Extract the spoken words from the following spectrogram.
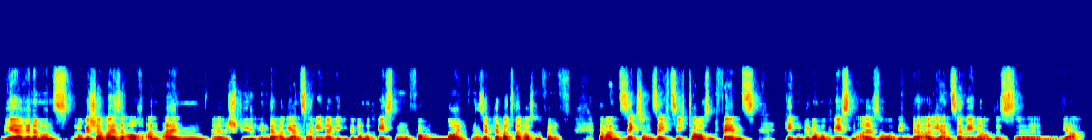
wir erinnern uns logischerweise auch an ein äh, Spiel in der Allianz Arena gegen Dynamo Dresden vom 9. September 2005. Da waren 66.000 Fans gegen Dynamo Dresden, also in der Allianz Arena. Und das, äh, ja,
